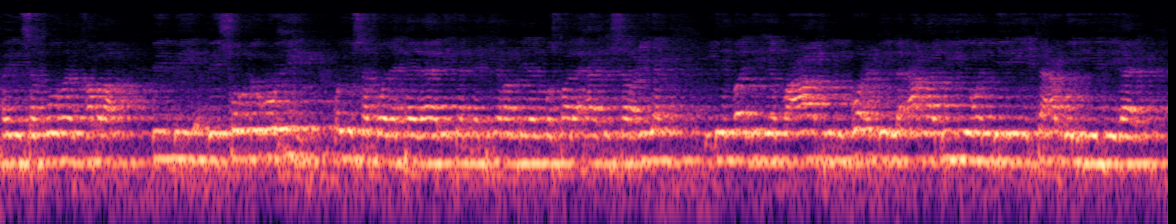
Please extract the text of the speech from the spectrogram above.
فيسمون الخمر بشرب الروح ويسمون كذلك كثيرا من المصطلحات الشرعية. لإضعاف البعد العقدي والديني التعبدي في ذلك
